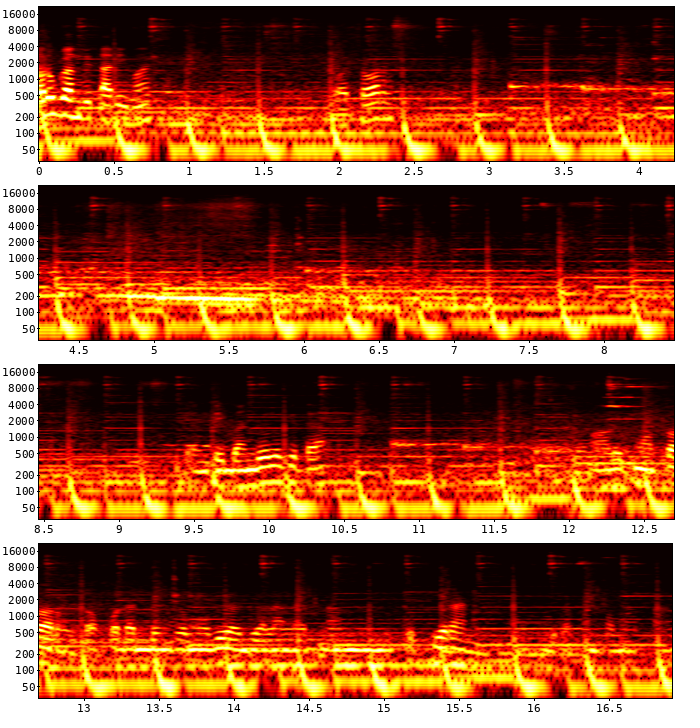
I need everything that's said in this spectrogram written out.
baru ganti tadi mas. Bocor. Ganti ban dulu kita. Malik Motor toko dan bengkel mobil Jalan Letnan Tukiran Kabupaten Pematang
